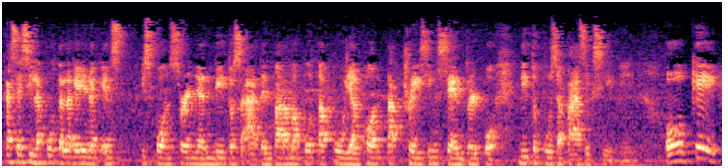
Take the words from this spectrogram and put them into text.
kasi sila po talaga yung nag-sponsor niyan dito sa atin para maputa po yung contact tracing center po dito po sa Pasig City. Okay!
